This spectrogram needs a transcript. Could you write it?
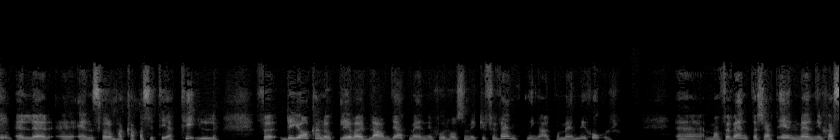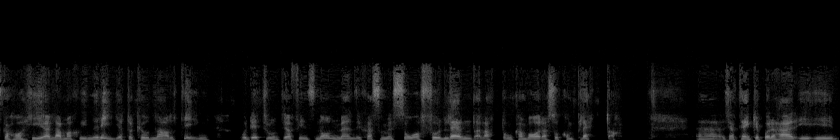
mm. eller eh, ens vad de har kapacitet till. För det jag kan uppleva ibland är att människor har så mycket förväntningar på människor. Eh, man förväntar sig att en människa ska ha hela maskineriet och kunna allting. Och det tror inte jag finns någon människa som är så fulländad att de kan vara så kompletta. Eh, så jag tänker på det här i, i,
